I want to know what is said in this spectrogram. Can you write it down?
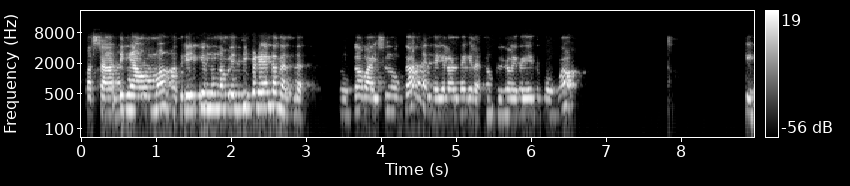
അപ്പൊ സ്റ്റാർട്ടിങ് ആവുമ്പോ അതിലേക്കൊന്നും നമ്മൾ എത്തിപ്പെടേണ്ടതുണ്ട് നോക്കുക വായിച്ചു നോക്കുക എന്തെങ്കിലും ഉണ്ടെങ്കിൽ നമുക്ക് ക്ലിയർ ചെയ്ത് പോകാം. Okay.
